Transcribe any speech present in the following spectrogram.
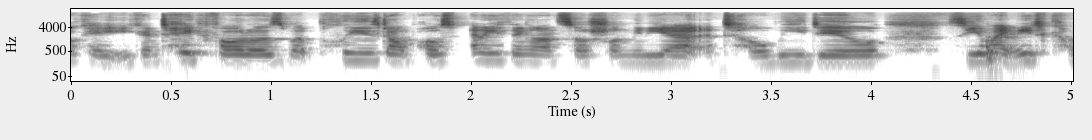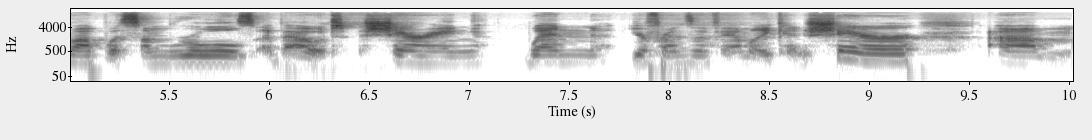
okay, you can take photos, but please don't post anything on social media until we do. So you might need to come up with some rules about sharing when your friends and family can share. Um,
